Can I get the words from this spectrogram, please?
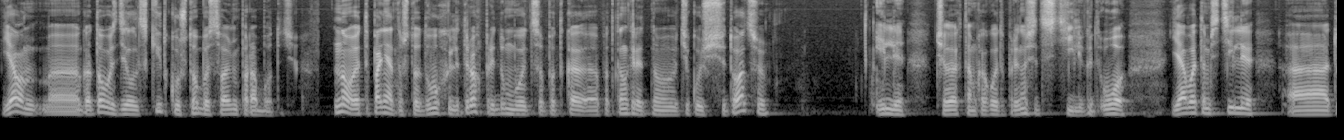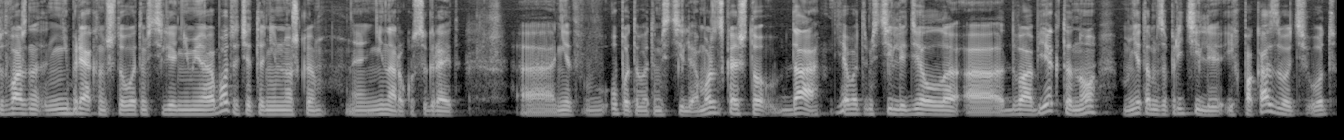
я вам э, готова сделать скидку, чтобы с вами поработать. Ну, это понятно, что двух или трех придумывается под, под конкретную текущую ситуацию. Или человек там какой-то приносит стиль, говорит, о, я в этом стиле, э, тут важно не брякнуть, что в этом стиле я не умею работать, это немножко э, не на руку сыграет. Э, нет опыта в этом стиле. А можно сказать, что да, я в этом стиле делала э, два объекта, но мне там запретили их показывать вот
